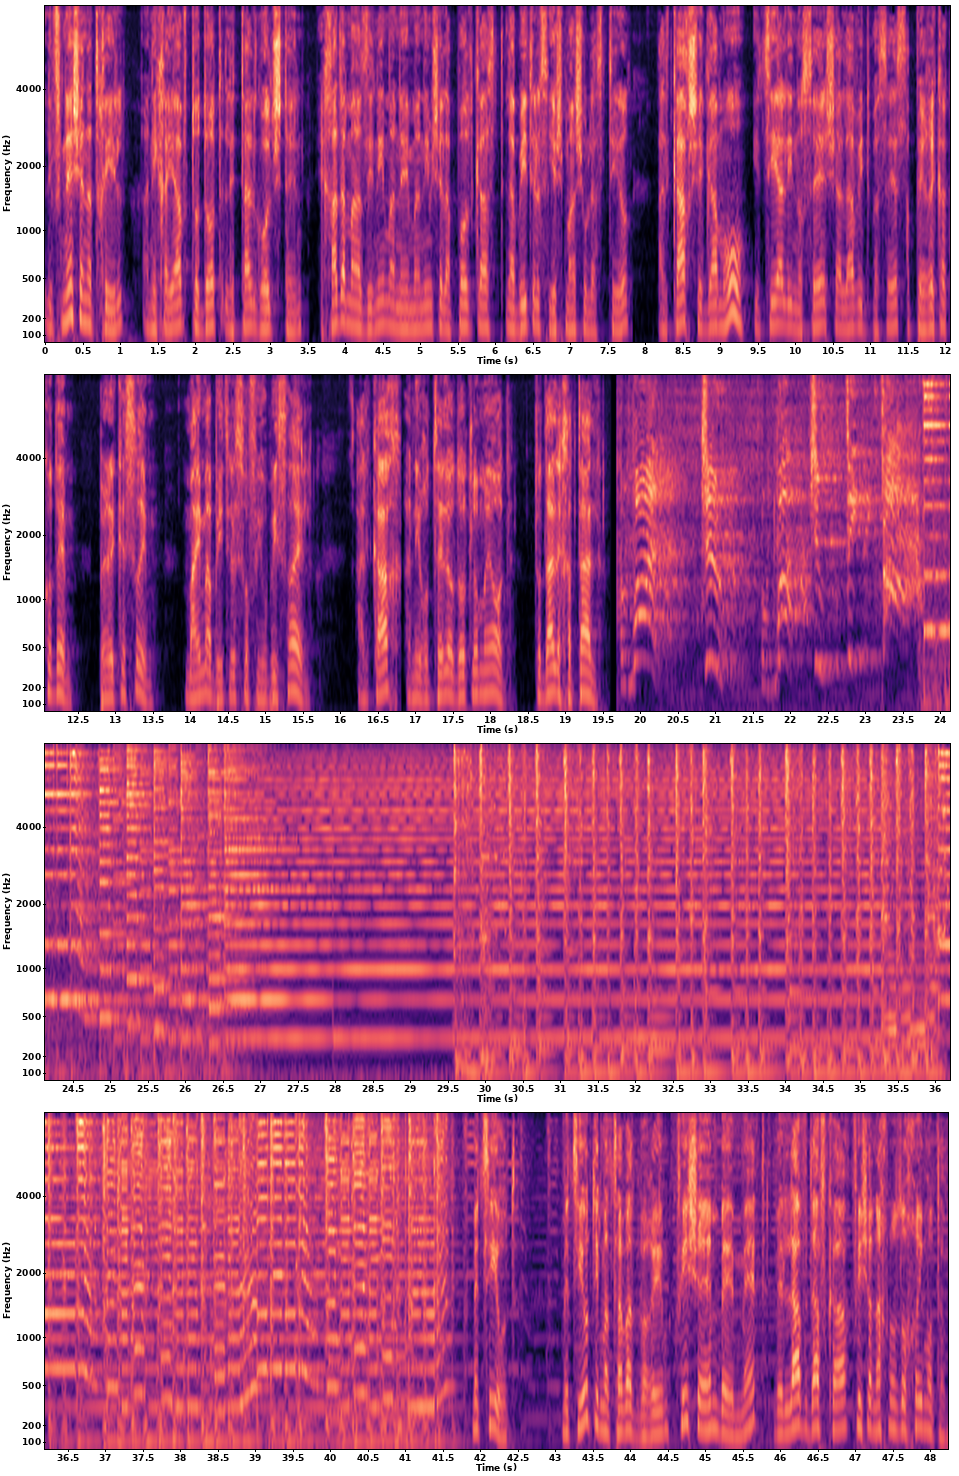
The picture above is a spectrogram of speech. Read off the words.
לפני שנתחיל, אני חייב תודות לטל גולדשטיין, אחד המאזינים הנאמנים של הפודקאסט לביטלס יש משהו להסתיר, על כך שגם הוא הציע לי נושא שעליו התבסס הפרק הקודם, פרק 20, מה אם הביטלס הופיעו בישראל. על כך אני רוצה להודות לו מאוד. תודה לך, טל. One, מציאות. מציאות היא מצב הדברים כפי שהם באמת, ולאו דווקא כפי שאנחנו זוכרים אותם.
